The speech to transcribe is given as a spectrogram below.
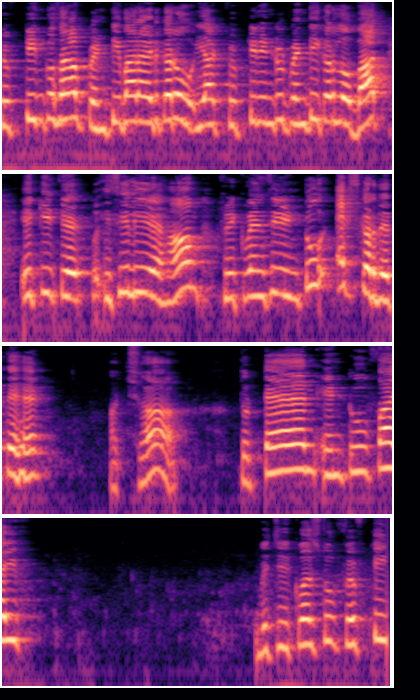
फिफ्टीन को सर आप ट्वेंटी बार ऐड करो, या फिफ्टीन इंटू ट्वेंटी कर लो। बात एक ही है तो इसीलिए हम फ्रीक्वेंसी इंटू एक्स कर देते हैं। अच्छा तो ten into five which equals to fifty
